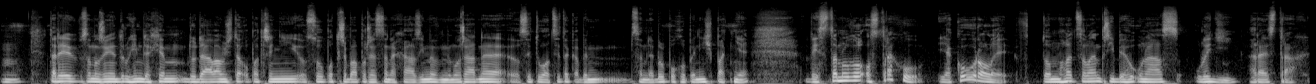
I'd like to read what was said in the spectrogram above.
Hmm. Tady samozřejmě druhý druhým dechem dodávám, že ta opatření jsou potřeba, protože se nacházíme v mimořádné eh, situaci, tak aby jsem nebyl pochopený špatně. Vy jste mluvil o strachu. Jakou roli v tomhle celém příběhu u nás, u lidí, hraje strach?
